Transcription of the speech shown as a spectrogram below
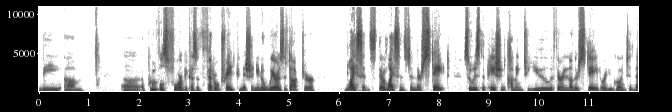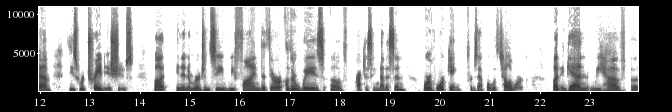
the um, uh, approvals for because of the Federal Trade Commission. You know, where is a doctor licensed? They're licensed in their state. So is the patient coming to you if they're in another state, or you going to them? These were trade issues. But in an emergency, we find that there are other ways of practicing medicine or of working, for example, with telework. But again, we have uh,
